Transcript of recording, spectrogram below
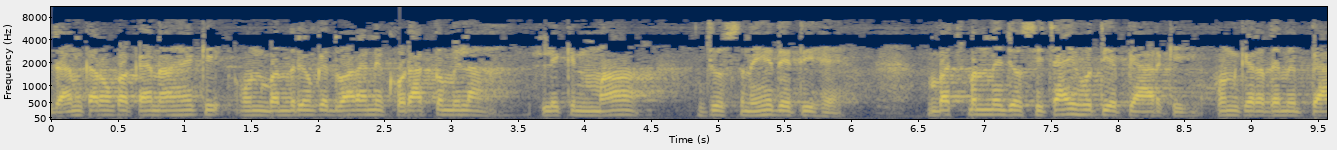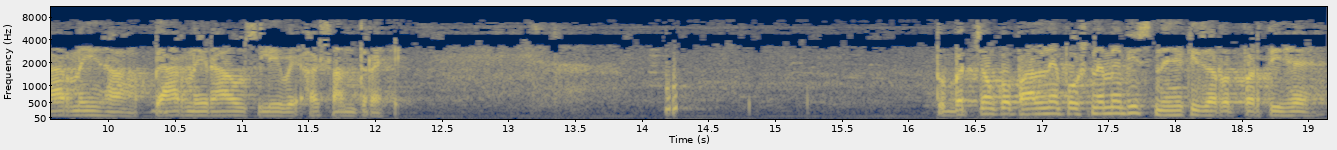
जानकारों का कहना है कि उन बंदरियों के द्वारा इन्हें खुराक तो मिला, लेकिन माँ जो स्नेह देती है, बचपन में जो सिंचाई होती है प्यार की, उनके हृदय में प्यार नहीं रहा, प्यार नहीं रहा इसलिए वे अशांत रहे। तो बच्चों को पालने पोषने में भी स्नेह की ज़रूरत पड़ती है,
